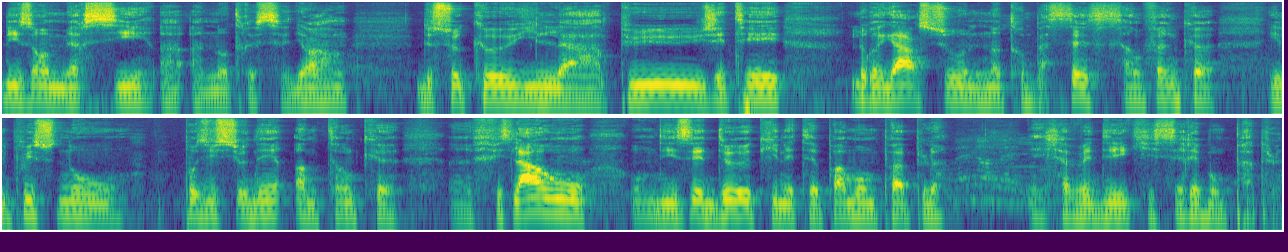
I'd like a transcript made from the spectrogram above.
disons merci à, à notre Seigneur de ce qu'il a pu jeter le regard sur notre bassesse, afin qu'il puisse nous positionner en tant que euh, fils. Là où on disait d'eux qui n'étaient pas mon peuple, et j'avais dit qu'ils seraient mon peuple.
